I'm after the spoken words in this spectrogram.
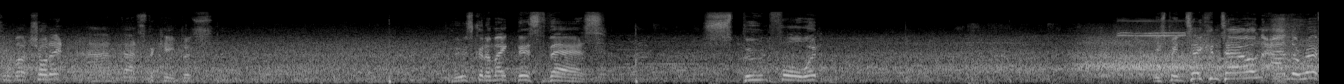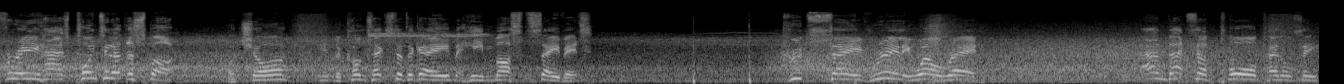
Too much on it, and that's the keeper's. Who's going to make this theirs? Spoon forward. He's been taken down, and the referee has pointed at the spot. Ochoa, in the context of the game, he must save it. Good save, really well read. And that's a poor penalty.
